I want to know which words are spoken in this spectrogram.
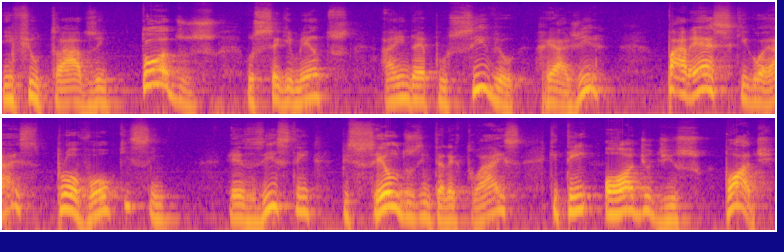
infiltrados em todos os segmentos, ainda é possível reagir? Parece que Goiás provou que sim. Existem pseudos intelectuais que têm ódio disso. Pode?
